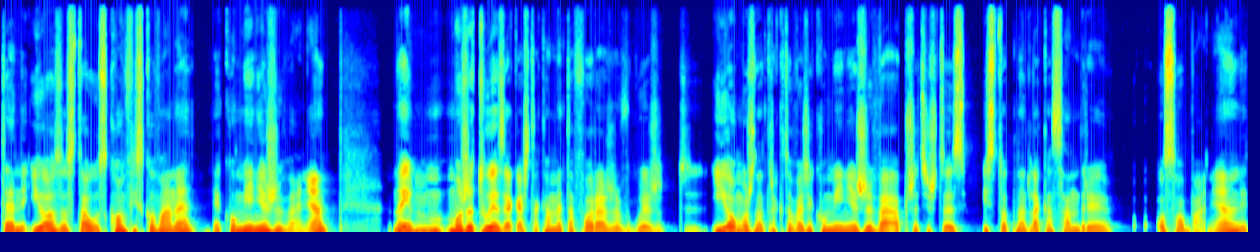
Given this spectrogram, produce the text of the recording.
ten IO został skonfiskowany jako mienie żywe, nie? No mhm. i może tu jest jakaś taka metafora, że w ogóle że IO można traktować jako mienie żywe, a przecież to jest istotne dla Kasandry osoba, nie?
